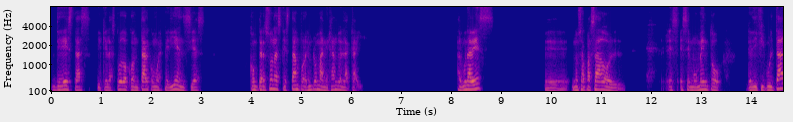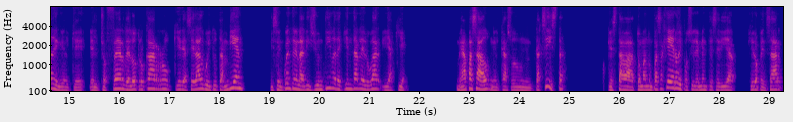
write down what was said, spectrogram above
de estas y que las puedo contar como experiencias con personas que están, por ejemplo, manejando en la calle. ¿Alguna vez eh, nos ha pasado ese momento de dificultad en el que el chofer del otro carro quiere hacer algo y tú también, y se encuentra en la disyuntiva de quién darle lugar y a quién. Me ha pasado en el caso de un taxista que estaba tomando un pasajero y posiblemente ese día, quiero pensar,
